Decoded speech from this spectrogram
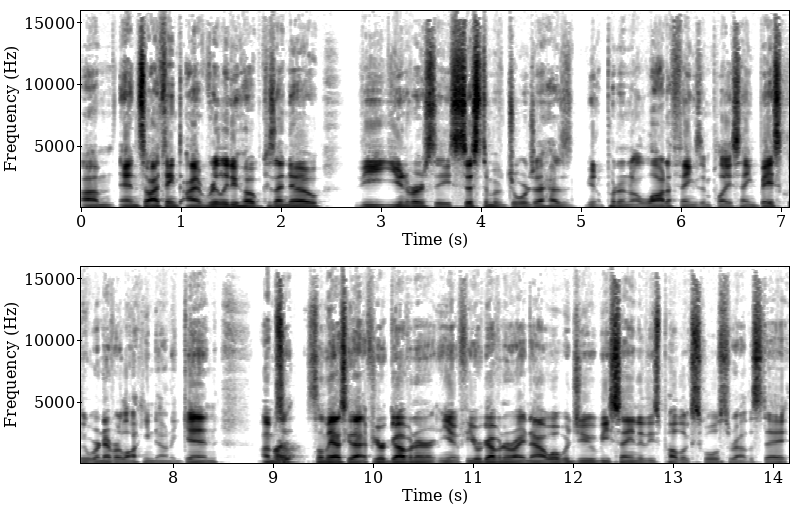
Um, and so I think I really do hope because I know the university system of Georgia has you know put in a lot of things in place, saying basically we're never locking down again. Um, right. so, so let me ask you that: if you're governor, you know, if you were governor right now, what would you be saying to these public schools throughout the state?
